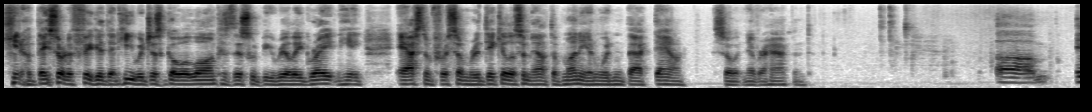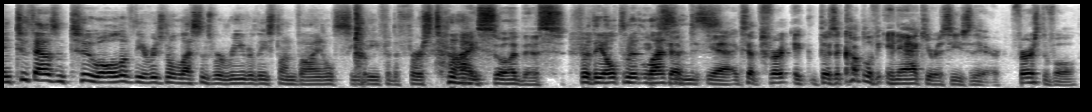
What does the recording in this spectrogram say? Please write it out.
You know, they sort of figured that he would just go along because this would be really great, and he asked him for some ridiculous amount of money and wouldn't back down. So it never happened. In 2002, all of the original lessons were re-released on vinyl CD for the first time I saw this. for the ultimate Except, lessons. yeah, except for it, there's a couple of inaccuracies there. First of all,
